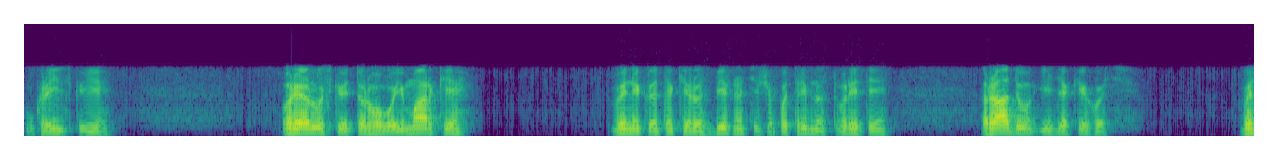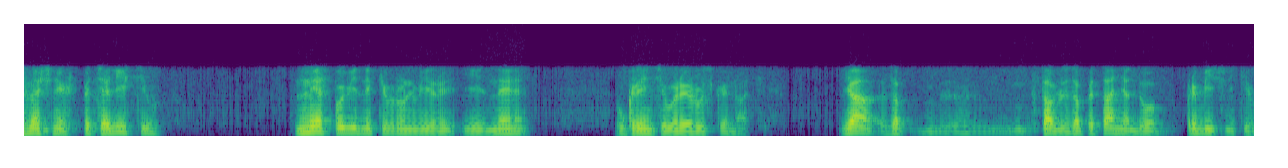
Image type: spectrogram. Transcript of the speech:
української оріаруської торгової марки виникли такі розбіжності, що потрібно створити раду із якихось визначних спеціалістів, не сповідників рунвіри і не українців оріаруської нації. Я ставлю запитання до прибічників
